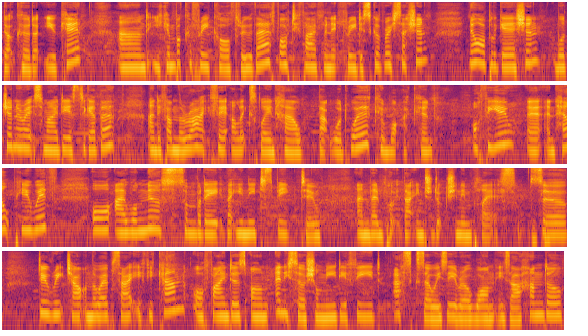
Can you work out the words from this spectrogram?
askzoe.co.uk, and you can book a free call through there, 45 minute free discovery session. No obligation. We'll generate some ideas together, and if I'm the right fit, I'll explain how that would work and what I can offer you uh, and help you with, or I will know somebody that you need to speak to and then put that introduction in place. So do reach out on the website if you can, or find us on any social media feed. Ask Zoe01 is our handle,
